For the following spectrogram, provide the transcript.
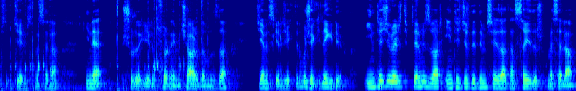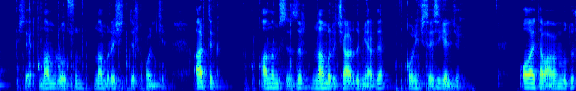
işte James mesela. Yine şurada gelip surname'i çağırdığımızda James gelecektir. Bu şekilde gidiyor. Integer veri tiplerimiz var. Integer dediğimiz şey zaten sayıdır. Mesela işte number olsun. Number eşittir 12. Artık anlamışsınızdır. Number'ı çağırdığım yerde 12 sayısı gelecek. Olay tamamen budur.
